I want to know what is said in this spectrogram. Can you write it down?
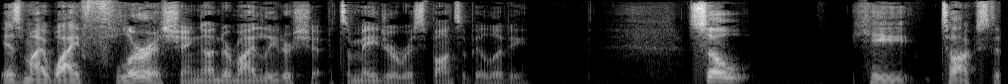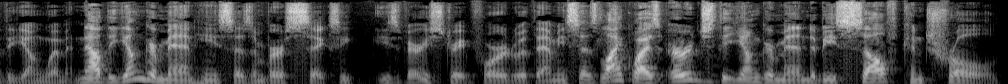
Is my wife flourishing under my leadership? It's a major responsibility. So he talks to the young women. Now, the younger men, he says in verse 6, he, he's very straightforward with them. He says, Likewise, urge the younger men to be self controlled.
